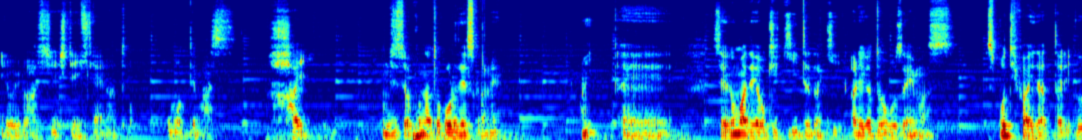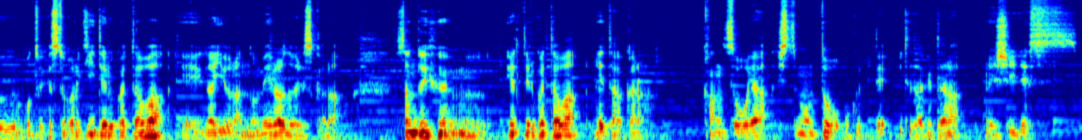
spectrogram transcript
いろいろ発信していきたいなと思ってます。はい。本日はこんなところですかね。はい。えー、最後までお聞きいただきありがとうございます。Spotify だったり Google Podcast から聞いてる方は、えー、概要欄のメールアドレスから、スタンド FM やってる方はレターから感想や質問等を送っていただけたら嬉しいです。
